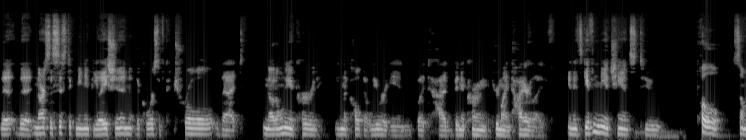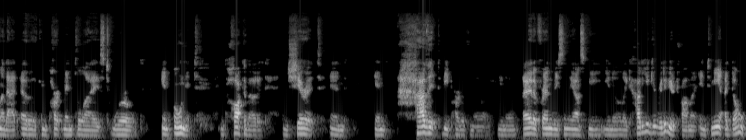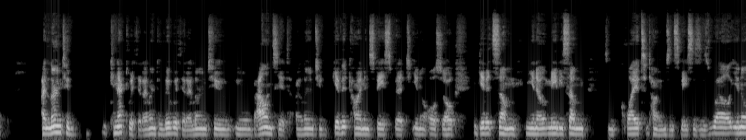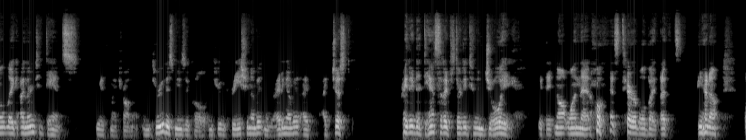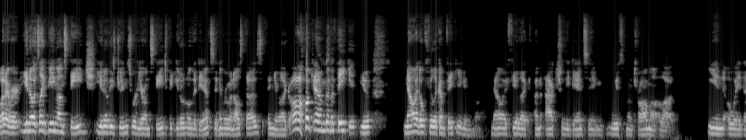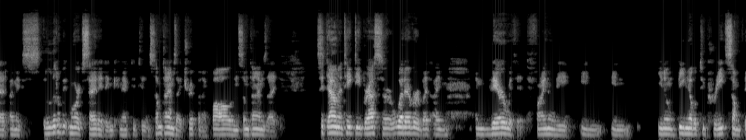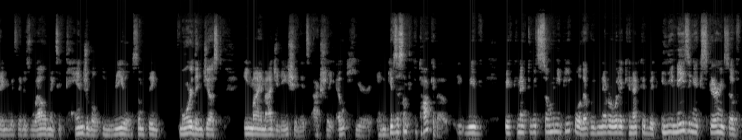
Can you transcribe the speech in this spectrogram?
the the narcissistic manipulation, the coercive control that not only occurred in the cult that we were in, but had been occurring through my entire life. And it's given me a chance to pull some of that out of the compartmentalized world and own it and talk about it and share it and and have it be part of my life. You know, I had a friend recently ask me, you know, like, how do you get rid of your trauma? And to me, I don't. I learned to connect with it. I learned to live with it. I learned to, you know, balance it. I learned to give it time and space, but, you know, also give it some, you know, maybe some, some quiet times and spaces as well. You know, like I learned to dance with my trauma and through this musical and through the creation of it and the writing of it, I, I just, created a dance that I've started to enjoy with it. Not one that, oh, that's terrible, but that's, you know, whatever. You know, it's like being on stage, you know, these dreams where you're on stage, but you don't know the dance and everyone else does. And you're like, oh, okay, I'm going to fake it. You know, now I don't feel like I'm faking anymore. Now I feel like I'm actually dancing with my trauma a lot in a way that I'm ex- a little bit more excited and connected to. And sometimes I trip and I fall and sometimes I, sit down and take deep breaths or whatever, but I'm, I'm there with it finally in, in, you know, being able to create something with it as well makes it tangible and real, something more than just in my imagination. It's actually out here and gives us something to talk about. We've, we've connected with so many people that we never would have connected with in the amazing experience of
